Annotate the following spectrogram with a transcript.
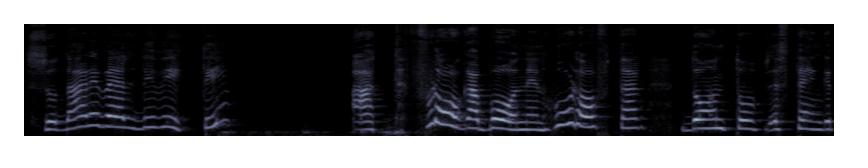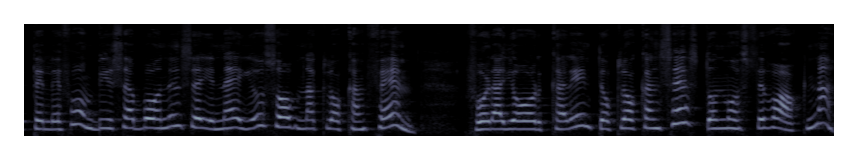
Så där är väldigt viktigt att fråga barnen hur ofta de stänger telefonen. Vissa barnen säger nej, jag somnar klockan fem. För att jag orkar inte och klockan sex, de måste vakna.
